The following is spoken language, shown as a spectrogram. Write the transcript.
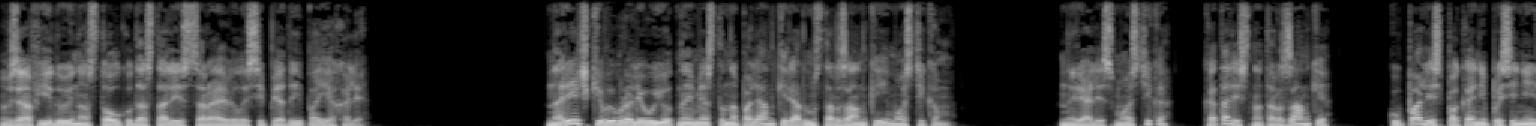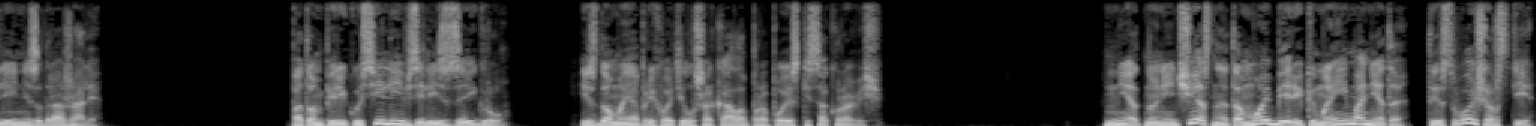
Взяв еду и на стол,ку достали из сарая велосипеды и поехали. На речке выбрали уютное место на полянке рядом с тарзанкой и мостиком. Ныряли с мостика, катались на тарзанке, купались, пока не посинели и не задрожали. Потом перекусили и взялись за игру. Из дома я прихватил шакала про поиски сокровищ. «Нет, ну нечестно, это мой берег и мои монеты, ты свой шерсти!»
